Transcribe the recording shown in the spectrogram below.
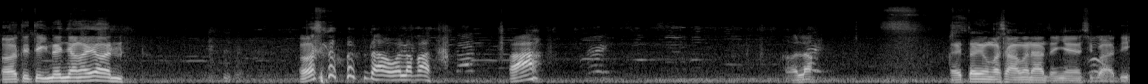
O, titingnan niya ngayon. O, tawa lang ka. Ha? Wala. Ito yung kasama natin ngayon, si Buddy.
